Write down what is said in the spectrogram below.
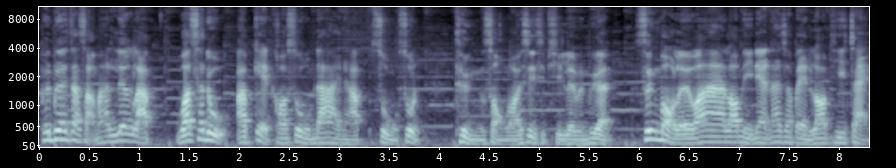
เพื่อนๆจะสามารถเลือกรับวัสดุอัปเกรดคอสตูมได้นะครับ สูงสุดถึง 240 ชิ้นเลยเพื่อนๆ ซึ่งบอกเลยว่ารอบนี้เนี่ยน่าจะเป็นรอบที่แจก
